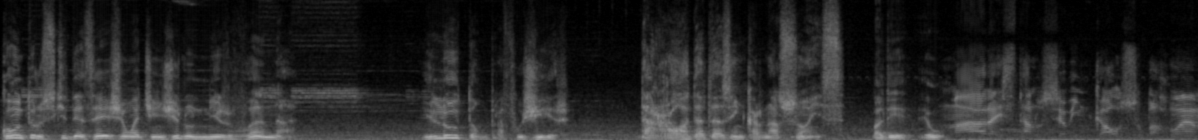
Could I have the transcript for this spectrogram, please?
contra os que desejam atingir o nirvana e lutam para fugir da roda das encarnações. Baldi, eu. Mara está no seu encalço, Barruan.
